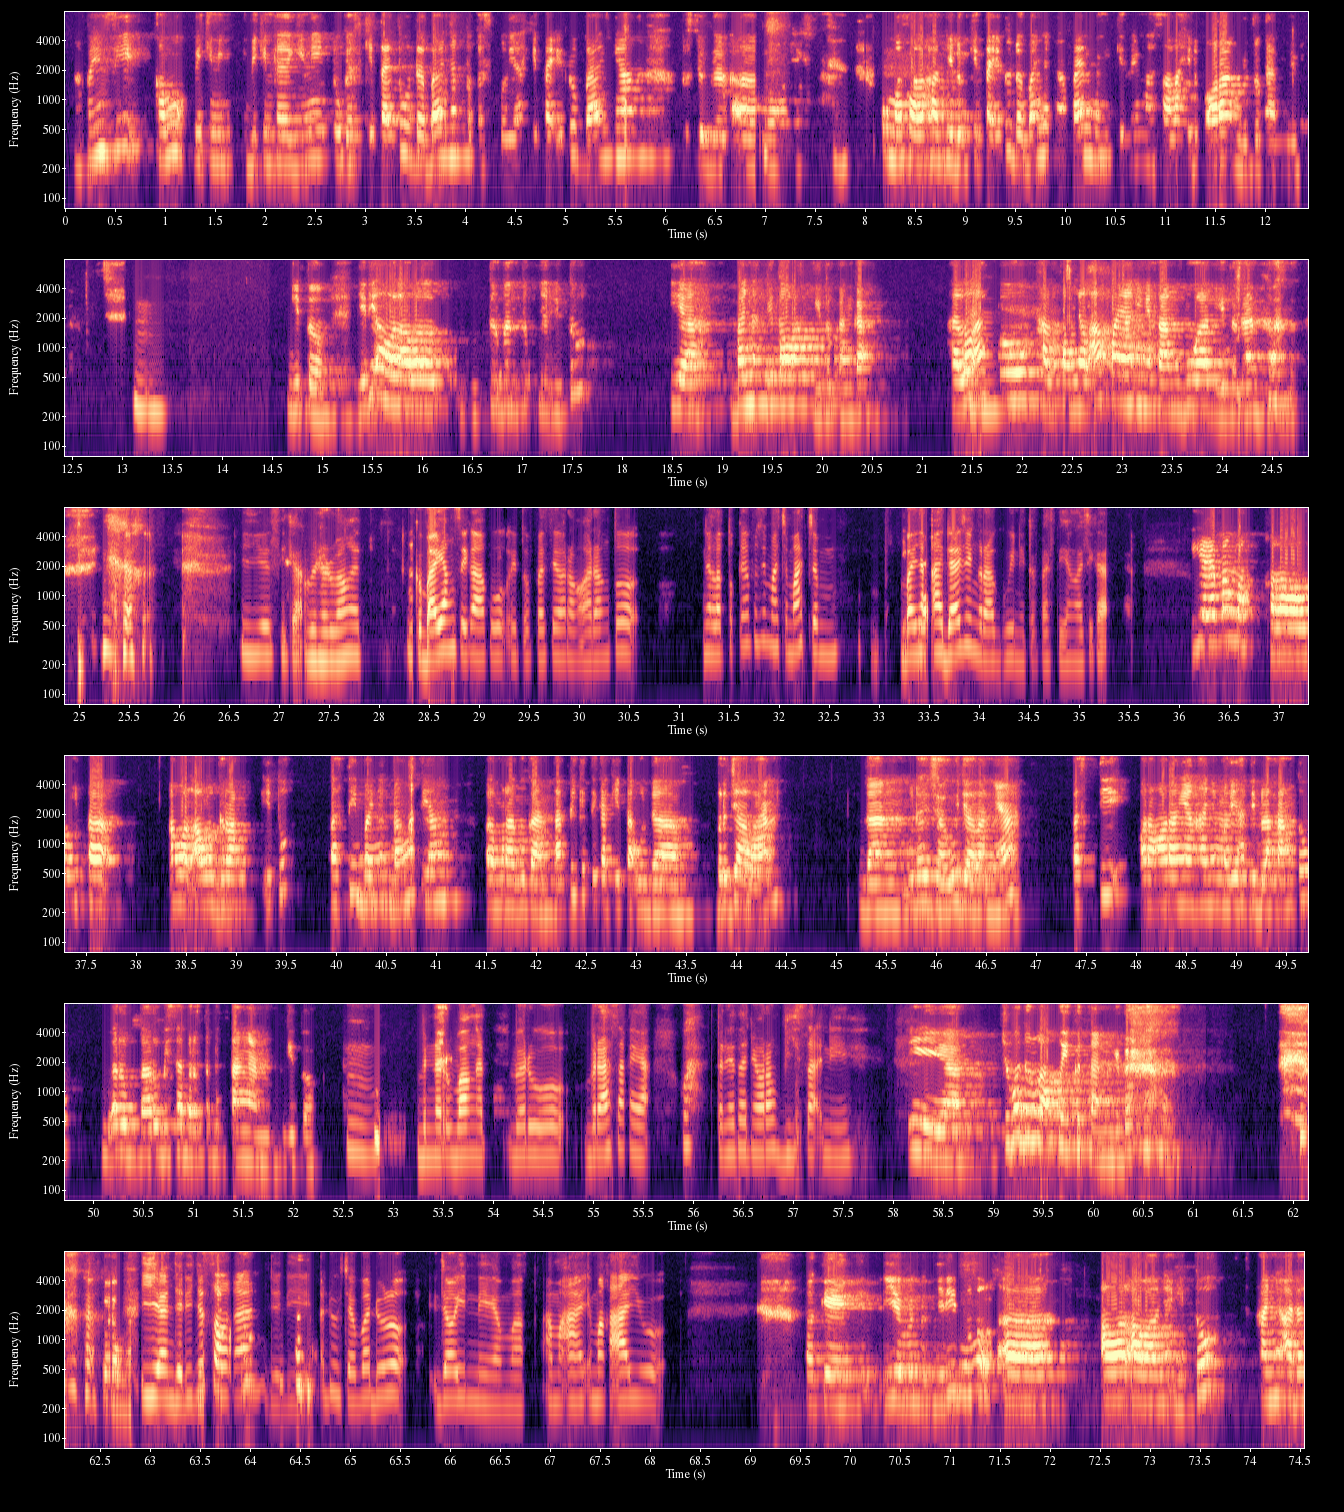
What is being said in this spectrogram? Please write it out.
ngapain sih kamu bikin bikin kayak gini? Tugas kita itu udah banyak tugas kuliah kita itu banyak. Terus juga uh, permasalahan hidup kita itu udah banyak. Ngapain memikirin masalah hidup orang gitu kan? Gitu hmm. gitu. Jadi awal-awal terbentuknya itu ya banyak ditolak gitu kan kak. Halo hmm. aku hal konyol apa yang ingin kamu buat gitu kan? Iya sih kak. Bener banget kebayang sih kak aku itu pasti orang-orang tuh nyeletuknya pasti macem-macem. Banyak ada aja yang ngeraguin itu pasti ya nggak sih kak? Iya emang kalau kita awal-awal gerak itu pasti banyak banget yang uh, meragukan. Tapi ketika kita udah berjalan dan udah jauh jalannya pasti orang-orang yang hanya melihat di belakang tuh baru baru bisa bertepuk tangan gitu. Hmm, bener banget. Baru berasa kayak wah ternyata ini orang bisa nih Iya, coba dulu aku ikutan gitu. iya, jadi nyesel kan. Jadi aduh coba dulu join nih sama sama, sama Kak Ayu. Oke, okay. iya benar. Jadi dulu uh, awal-awalnya itu hanya ada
